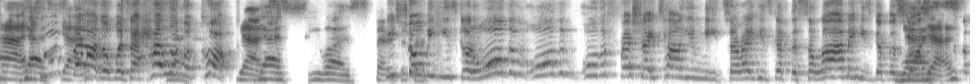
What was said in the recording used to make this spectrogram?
Yes. Yes. Your Yes. father was a hell of a cook. Yes. Yes, he was. Very He showed cook. me he's got all the all the all the fresh Italian meats. All right, he's got the salami, he's got the Yes. sausage, Yes. the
